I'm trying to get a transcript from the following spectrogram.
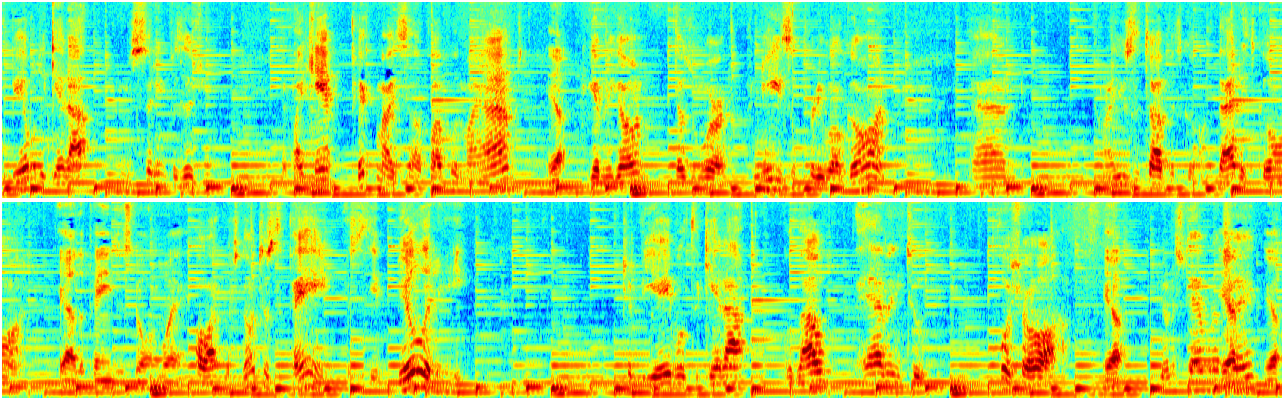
to be able to get up from a sitting position, if I can't pick myself up with my arms Yeah. get me going, it doesn't work. My knees are pretty well gone. And when I use the tub, it's gone. That is gone. Yeah, the pain's just going away. Oh, it's not just the pain, it's the ability to be able to get up without having to push off. Yeah. You understand what I'm Yeah. saying? Yeah.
